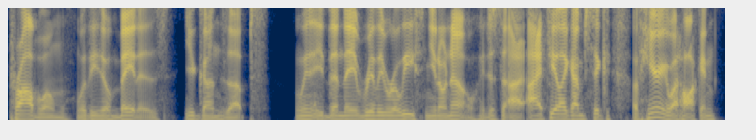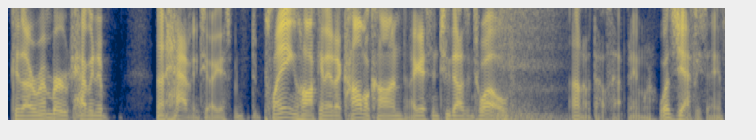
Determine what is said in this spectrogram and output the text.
problem with these open betas your guns ups when, then they really release and you don't know it just I, I feel like I'm sick of hearing about Hawken because I remember having to not having to I guess but playing Hawken at a Comic Con I guess in 2012 I don't know what the hell's happening anymore what's Jaffe saying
